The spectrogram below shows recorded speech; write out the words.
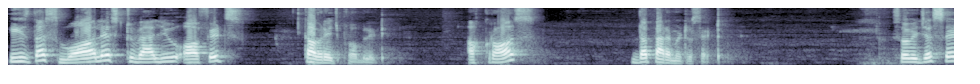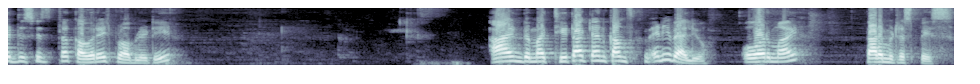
is the smallest value of its coverage probability across the parameter set. So we just said this is the coverage probability and my theta can come from any value over my parameter space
